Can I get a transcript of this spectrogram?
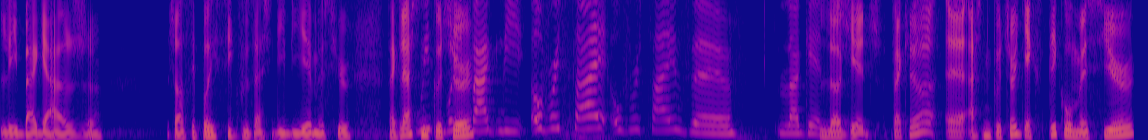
les bagages. Genre, c'est pas ici que vous achetez des billets, monsieur. Fait que là, Ashton Oui, Kutcher. les, bags, les oversize, oversize euh, luggage. luggage. Fait que là, euh, Ashton Kutcher, il explique au monsieur,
